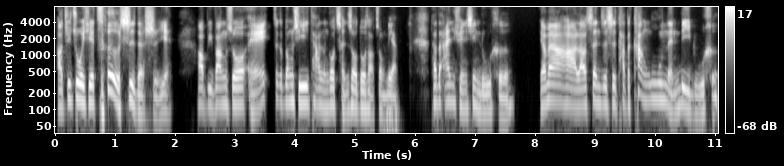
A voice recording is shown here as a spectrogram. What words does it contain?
好，去做一些测试的实验。好，比方说，哎，这个东西它能够承受多少重量？它的安全性如何？有没有哈？然后甚至是它的抗污能力如何？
